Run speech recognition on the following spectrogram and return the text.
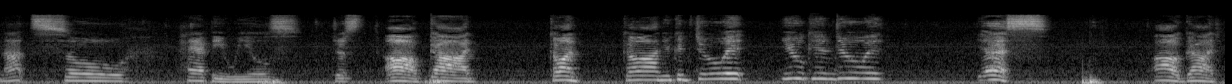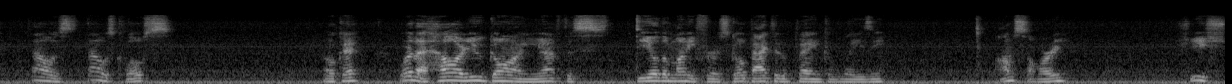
not so happy wheels. Just, oh god. Come on. Come on, you can do it. You can do it. Yes. Oh god. That was that was close. Okay. Where the hell are you going? You have to steal the money first. Go back to the bank, lazy. I'm sorry. Sheesh.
